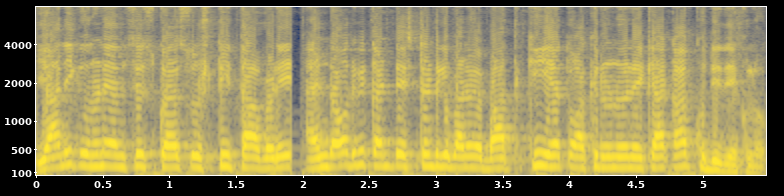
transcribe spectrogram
यानी कि उन्होंने MC square Srishti, Tawde and और भी कंटेस्टेंट के बारे में बात की है तो आखिर उन्होंने क्या कहा? खुद ही देख लो।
